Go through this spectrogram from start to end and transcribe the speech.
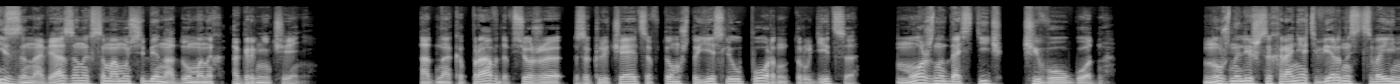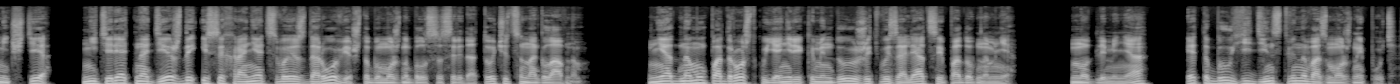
из-за навязанных самому себе надуманных ограничений. Однако правда все же заключается в том, что если упорно трудиться, можно достичь чего угодно. Нужно лишь сохранять верность своей мечте, не терять надежды и сохранять свое здоровье, чтобы можно было сосредоточиться на главном. Ни одному подростку я не рекомендую жить в изоляции, подобно мне. Но для меня это был единственно возможный путь.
